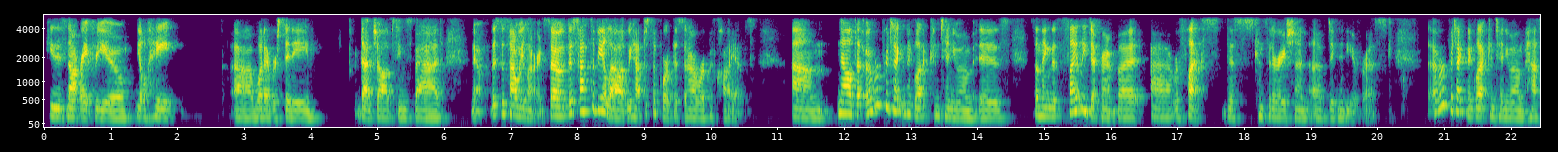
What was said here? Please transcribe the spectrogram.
He's not right for you. You'll hate uh, whatever city. That job seems bad." No, this is how we learn. So this has to be allowed. We have to support this in our work with clients. Um, now, the overprotect neglect continuum is something that's slightly different, but uh, reflects this consideration of dignity of risk. The overprotect neglect continuum has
